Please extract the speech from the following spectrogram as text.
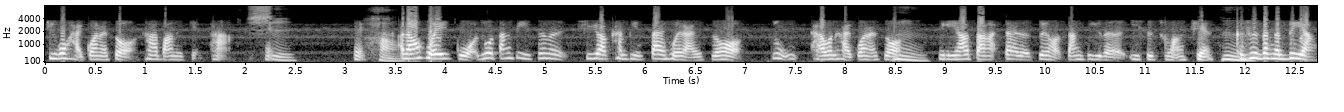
经过海关的时候，他帮你检查，是，对，好，然后回国，如果当地真的需要看病带回来的时候。入台湾海关的时候，嗯，你要带带着最好当地的医师处方签，嗯，可是那个量，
